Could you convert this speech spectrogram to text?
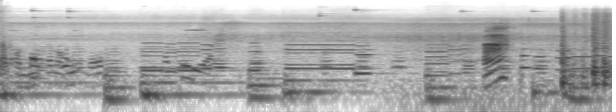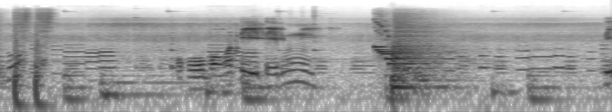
ถ้าคนเยอะก็ลงเลยอะฮะ โอ้โหบอกว่าตีเต็มตี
